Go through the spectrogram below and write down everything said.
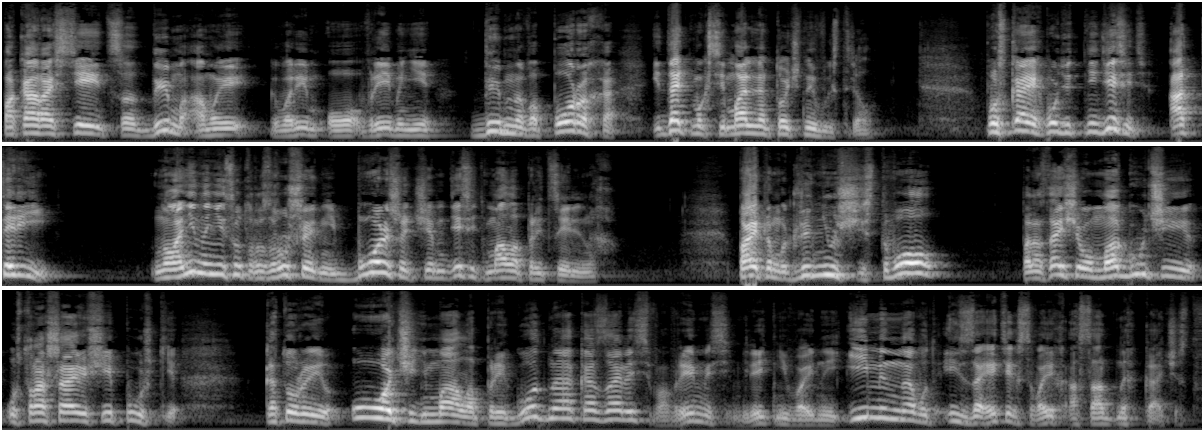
пока рассеется дым, а мы говорим о времени дымного пороха, и дать максимально точный выстрел. Пускай их будет не 10, а 3. Но они нанесут разрушений больше, чем 10 малоприцельных. Поэтому длиннющий ствол, по-настоящему могучие устрашающие пушки – которые очень мало пригодны оказались во время Семилетней войны. Именно вот из-за этих своих осадных качеств.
